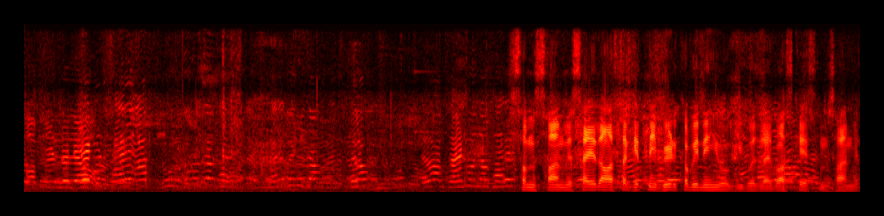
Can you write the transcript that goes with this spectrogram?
वो पिंड ले आओ साइड में जाओ सारे शमशान में शायद आज तक इतनी भीड़ कभी नहीं होगी बजलाईबास के शमशान में।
